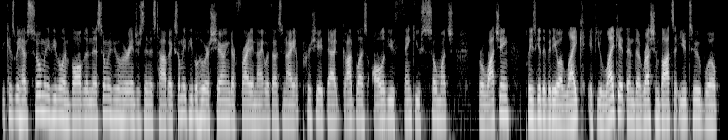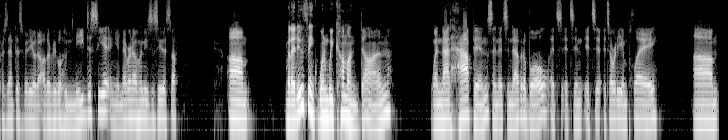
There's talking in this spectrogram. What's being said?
because we have so many people involved in this, so many people who are interested in this topic, so many people who are sharing their Friday night with us, and I appreciate that. God bless all of you. Thank you so much for watching. Please give the video a like. If you like it, then the Russian bots at YouTube will present this video to other people who need to see it, and you never know who needs to see this stuff. Um, but I do think when we come undone, when that happens, and it's inevitable, it's it's in it's it's already in play um,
